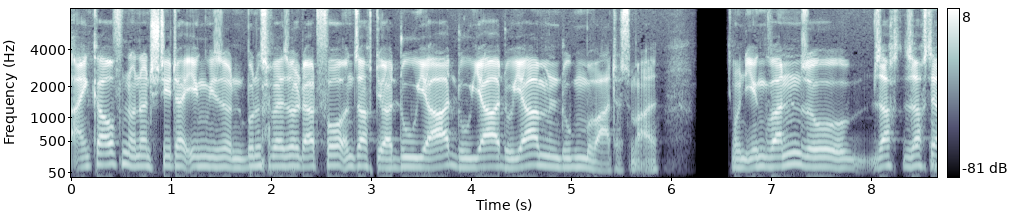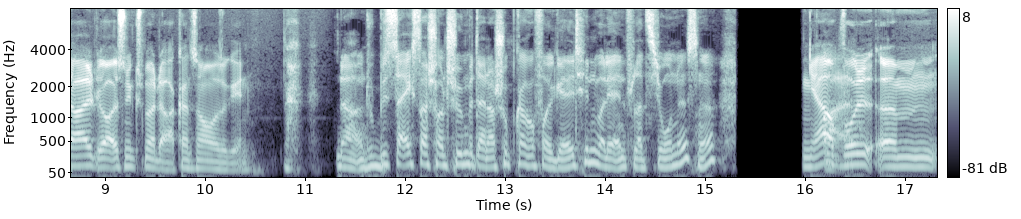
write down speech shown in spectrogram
einkaufen und dann steht da irgendwie so ein Bundeswehrsoldat vor und sagt, ja, du ja, du ja, du ja, du wartest mal. Und irgendwann so sagt, sagt er halt, ja, ist nichts mehr da, kannst nach Hause gehen. Ja, und du bist da extra schon schön mit deiner Schubkarre voll Geld hin, weil ja Inflation ist, ne? Ja, obwohl ähm,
